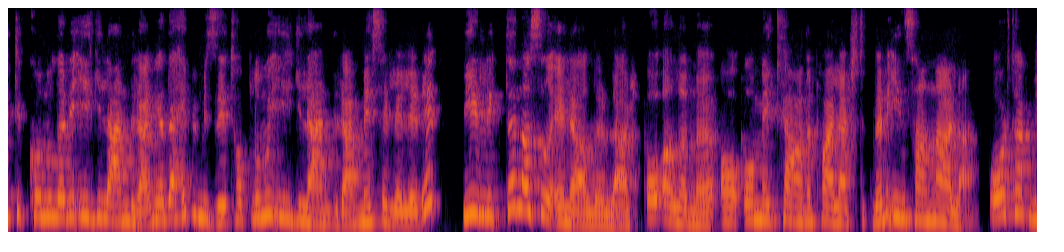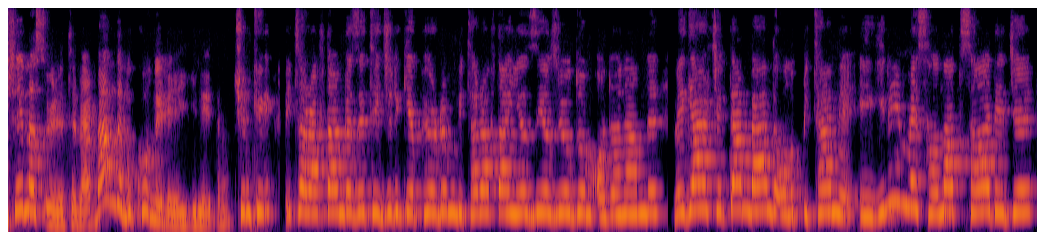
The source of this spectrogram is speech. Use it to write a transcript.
sosyopolitik konuları ilgilendiren ya da hepimizi toplumu ilgilendiren meseleleri birlikte nasıl ele alırlar? O alanı, o, o mekanı paylaştıkları insanlarla. Ortak bir şey nasıl üretirler? Ben de bu konuyla ilgiliydim. Çünkü bir taraftan gazetecilik yapıyorum, bir taraftan yazı yazıyordum o dönemde ve gerçekten ben de olup bitenle ilgiliyim ve sanat sadece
